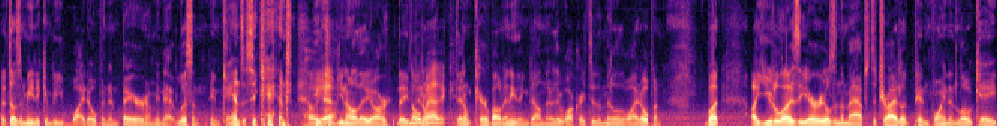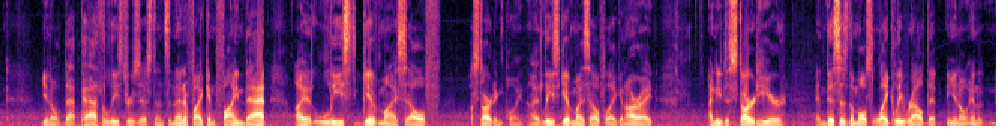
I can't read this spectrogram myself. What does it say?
that doesn't mean it can be wide open and bare. I mean, that, listen, in Kansas it can't. Hell yeah. you know how they are. They, they Nomadic. don't, they don't care about anything down there. They walk right through the middle of the wide open. But I utilize the aerials and the maps to try to pinpoint and locate, you know, that path of least resistance. And then if I can find that, I at least give myself a starting point. I at least give myself like an all right, I need to start here and this is the most likely route that, you know, and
